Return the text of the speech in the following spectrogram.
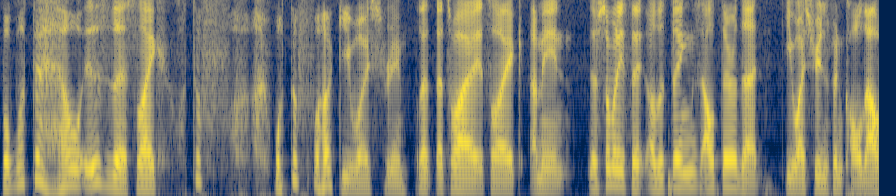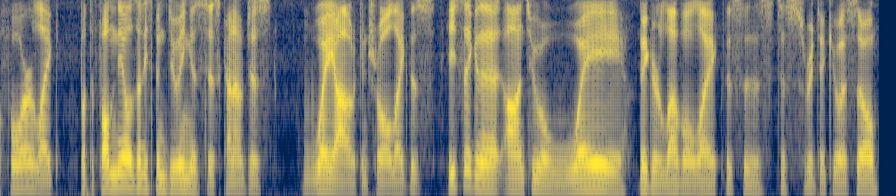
but what the hell is this? Like what the fuck? What the fuck, EY stream? That, that's why it's like I mean, there's so many th- other things out there that EY stream's been called out for, like. But the thumbnails that he's been doing is just kind of just way out of control. Like this, he's taking it on to a way bigger level. Like this is just ridiculous. So,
